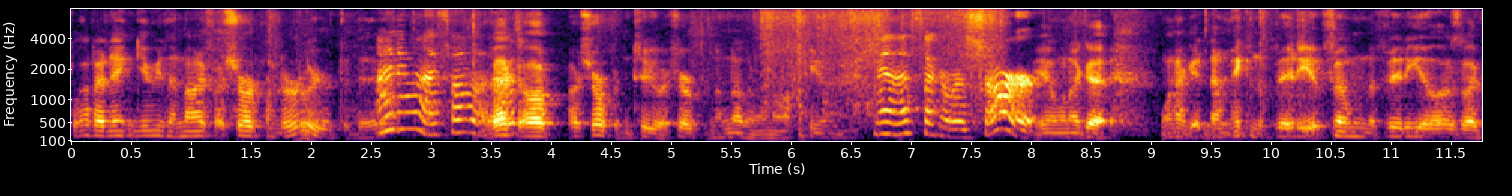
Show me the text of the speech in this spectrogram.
Glad I didn't give you the knife I sharpened earlier today. I know, I saw that. In that fact, I, I sharpened two. I sharpened another one off too. man, that sucker was sharp. Yeah, when I got when I got done making the video, filming the video, I was like,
